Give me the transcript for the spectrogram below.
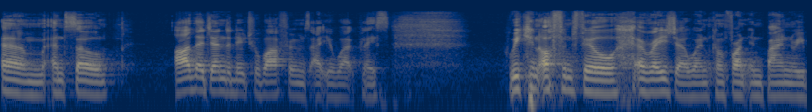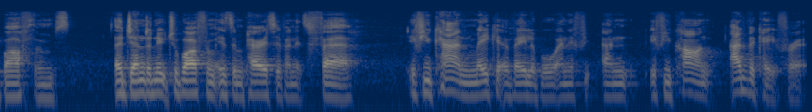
Um, and so are there gender neutral bathrooms at your workplace? We can often feel erasure when confronting binary bathrooms. A gender neutral bathroom is imperative and it's fair. If you can, make it available, and if, and if you can't, advocate for it.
